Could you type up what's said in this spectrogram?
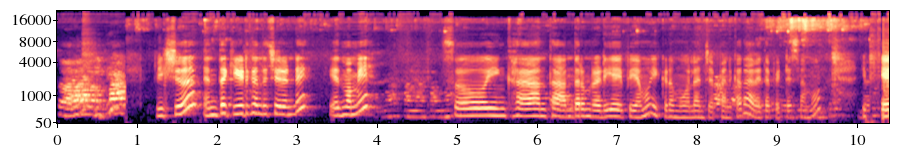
సో అలా విక్షు ఎంత క్యూట్గా ఉంది చూడండి. ఏది మమ్మీ? సో ఇంకా అంతా అందరం రెడీ అయిపోయాము. ఇక్కడ మూల అని చెప్పాను కదా అవైతే పెట్టేసాము ఇప్పుడు ఏ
